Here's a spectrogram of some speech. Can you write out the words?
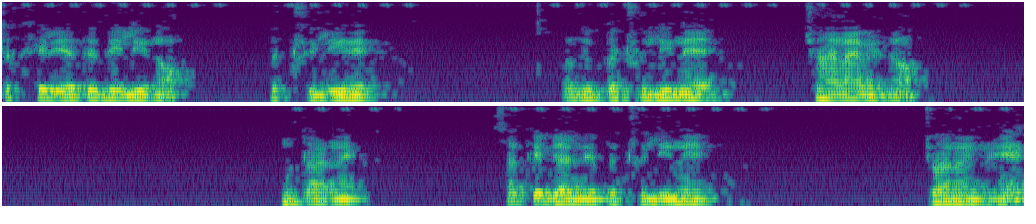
တခဲလေးတသေးလေးနော်ဘက်ထရီလေးနဲ့အဲဒီဘက်ထရီလေးနဲ့ join လိုက်မယ်နော်မူတာနဲ့ circuit ပြန်လေးဘက်ထရီလေးနဲ့ join လိုက်မယ်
